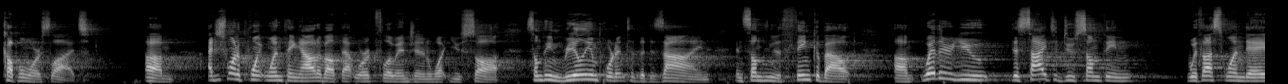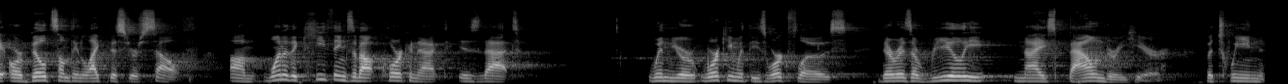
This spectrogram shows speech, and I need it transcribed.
Couple more slides. Um, I just want to point one thing out about that workflow engine and what you saw. Something really important to the design and something to think about um, whether you decide to do something with us one day or build something like this yourself. Um, one of the key things about Core Connect is that when you're working with these workflows, there is a really nice boundary here between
